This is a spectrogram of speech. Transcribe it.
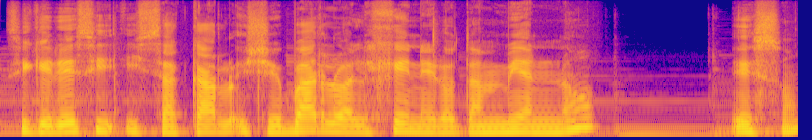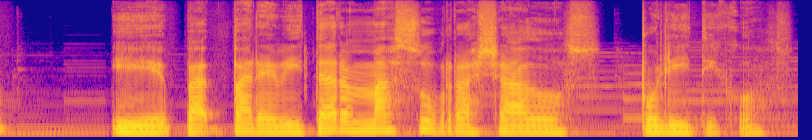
si querés, y, y sacarlo y llevarlo al género también, ¿no? Eso. Y pa- para evitar más subrayados políticos.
